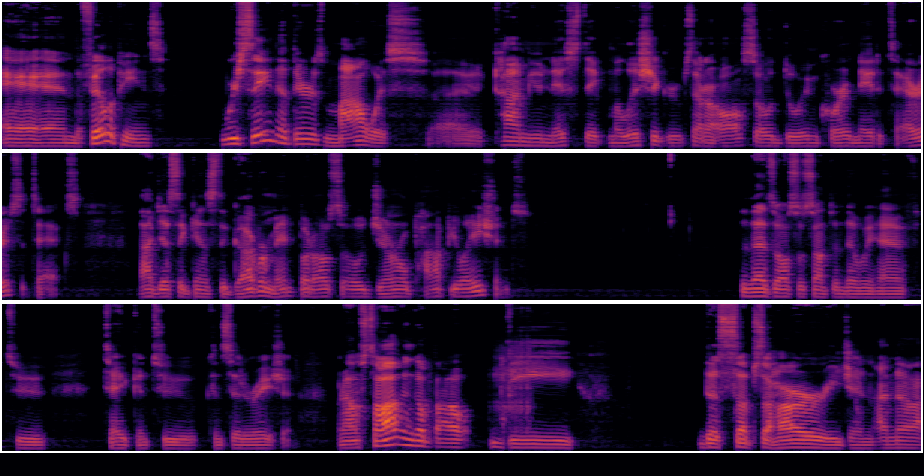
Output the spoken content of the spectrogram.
and the Philippines, we're seeing that there's Maoist, uh, communistic militia groups that are also doing coordinated terrorist attacks, not just against the government, but also general populations. So that's also something that we have to take into consideration. When I was talking about the the sub-Saharan region, I know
